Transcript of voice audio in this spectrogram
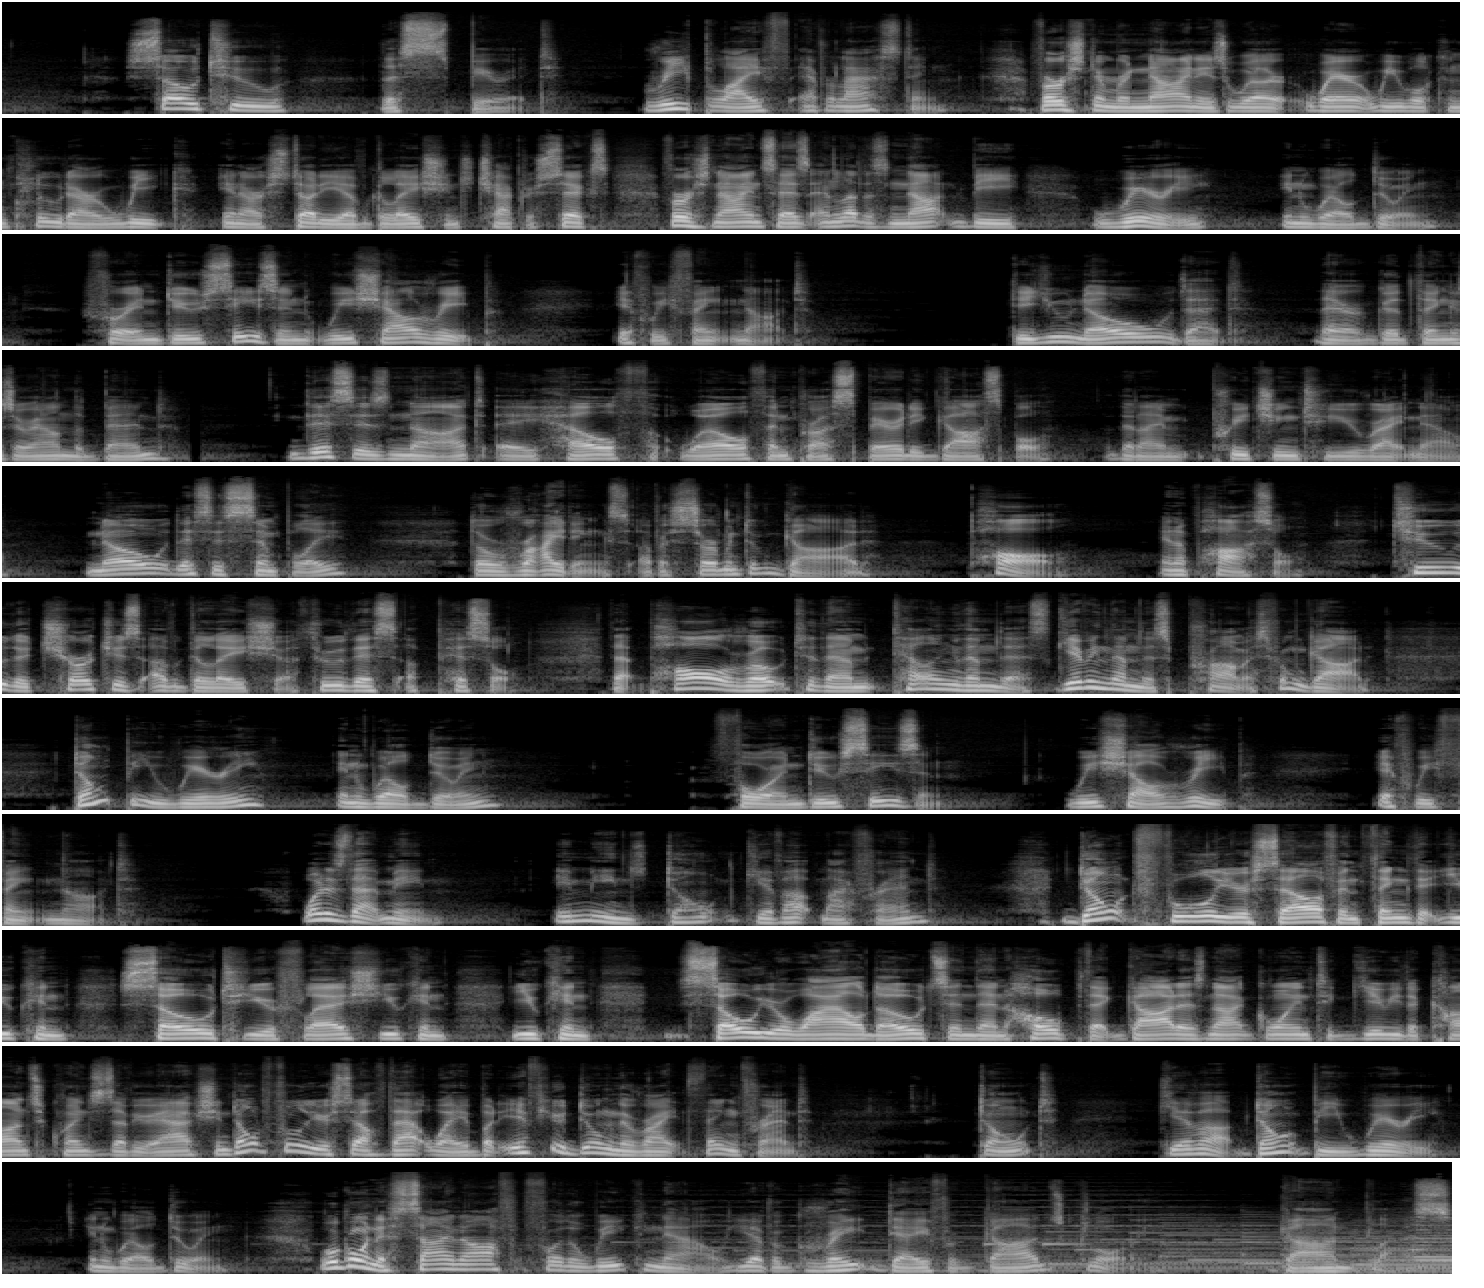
Sow to the Spirit. Reap life everlasting. Verse number 9 is where, where we will conclude our week in our study of Galatians chapter 6. Verse 9 says, And let us not be weary in well doing, for in due season we shall reap if we faint not. Do you know that there are good things around the bend? This is not a health, wealth, and prosperity gospel that I'm preaching to you right now. No, this is simply the writings of a servant of God, Paul, an apostle, to the churches of Galatia through this epistle that Paul wrote to them, telling them this, giving them this promise from God Don't be weary in well doing, for in due season we shall reap if we faint not. What does that mean? It means don't give up, my friend. Don't fool yourself and think that you can sow to your flesh. You can you can sow your wild oats and then hope that God is not going to give you the consequences of your action. Don't fool yourself that way. But if you're doing the right thing, friend, don't give up. Don't be weary in well doing. We're going to sign off for the week now. You have a great day for God's glory. God bless.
